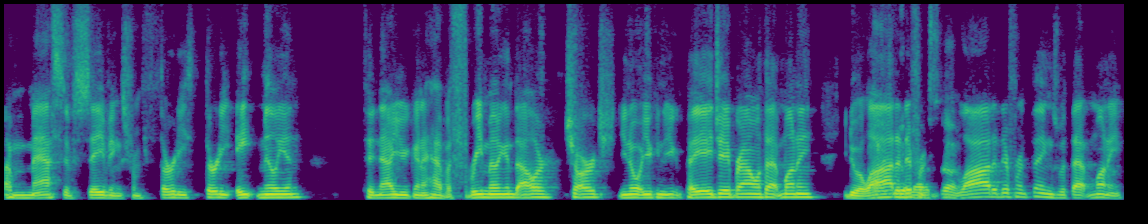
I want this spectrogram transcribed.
a massive savings from 30 38 million to now you're going to have a $3 million charge you know what you can you can pay aj brown with that money you do a lot of do a lot different a lot of different things with that money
